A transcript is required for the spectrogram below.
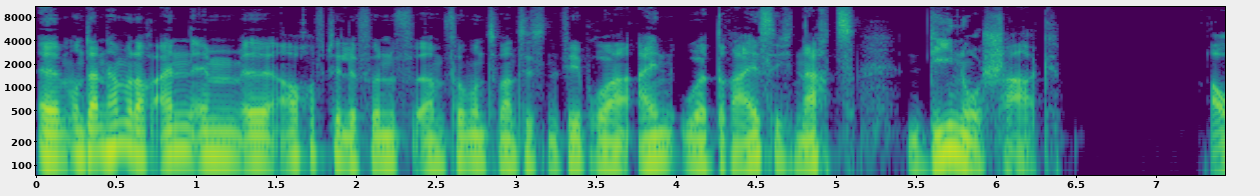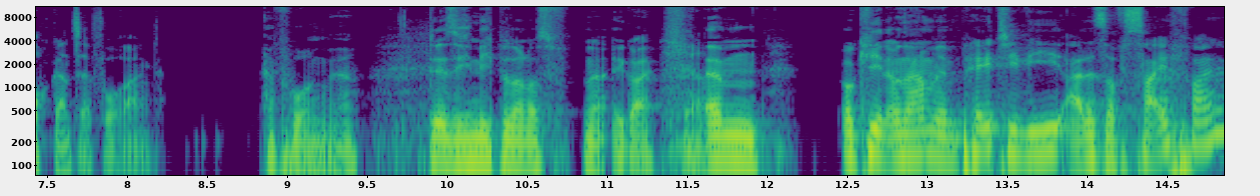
Ähm, und dann haben wir noch einen im, äh, auch auf Tele 5 am 25. Februar 1.30 Uhr nachts Dino Shark. Auch ganz hervorragend. Hervorragend, ja. Der sich nicht besonders, na, egal. Ja. Ähm, okay, und dann haben wir im Pay-TV alles auf Sci-Fi.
